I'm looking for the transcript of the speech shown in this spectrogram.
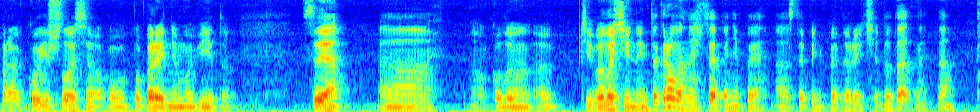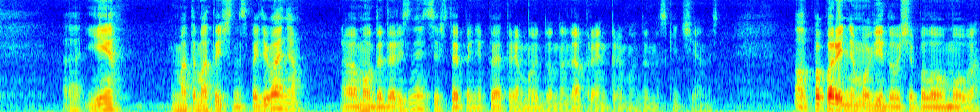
про яку йшлося у попередньому відео, це а, коли е, ці величини інтегровані в степені P, а степень P, до речі, додатний. Да? А, І математичне сподівання модуля різниці в степені P прямує до нуля, при n прямує до нескінченності. Ну, в попередньому відео ще була умова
